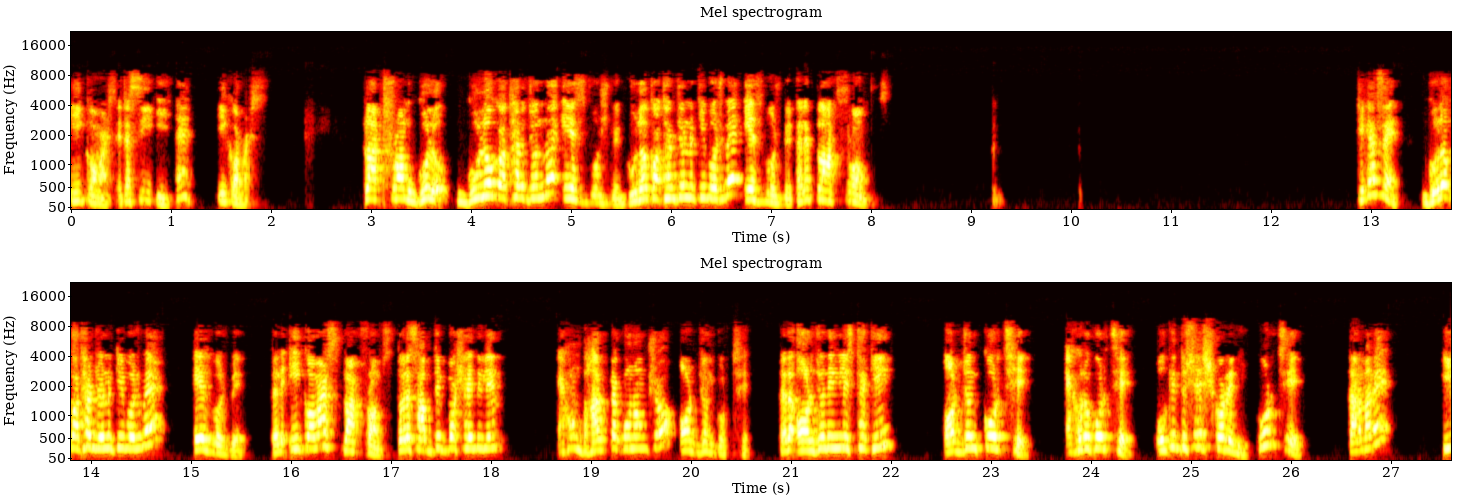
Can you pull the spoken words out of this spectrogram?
ই কমার্স এটা সিই হ্যাঁ? ই কমার্স প্ল্যাটফর্মগুলো গুলো কথার জন্য এস বসবে। গুলো কথার জন্য কি বসবে? এস বসবে। তাহলে প্ল্যাটফর্ম ঠিক আছে? গুলো কথার জন্য কি বসবে? এস বসবে। তাহলে ই কমার্স প্ল্যাটফর্মস তাহলে সাবজেক্ট বসাই দিলেন। এখন ভার্বটা কোন অংশ? অর্জন করছে। তাহলে অর্জন ইংলিশটা কি? অর্জন করছে। এখনও করছে। ও কিন্তু শেষ করেনি। করছে। তার মানে ই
